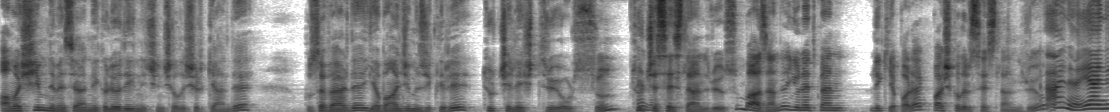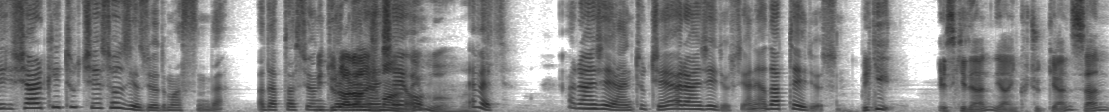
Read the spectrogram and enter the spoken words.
Ama şimdi mesela Nickelodeon için çalışırken de bu sefer de yabancı müzikleri Türkçeleştiriyorsun. Türkçe Evet. seslendiriyorsun. Bazen de yönetmenlik yaparak başkaları seslendiriyor. Aynen yani şarkıyı Türkçe'ye söz yazıyordum aslında Adaptasyon Bir tür denen aranjman şey o. değil mi bu? Evet. Aranje yani Türkçe'ye aranje ediyorsun. Yani adapte ediyorsun. Peki eskiden yani küçükken sen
